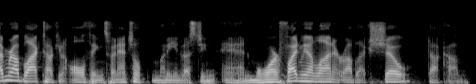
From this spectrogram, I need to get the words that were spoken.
I'm Rob Black, talking all things financial, money investing, and more. Find me online at robblackshow.com.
